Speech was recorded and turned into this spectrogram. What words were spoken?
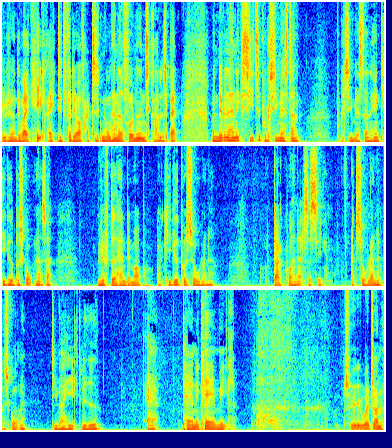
Julian. Det var ikke helt rigtigt, for det var faktisk nogen, han havde fundet i en skraldespand. Men det ville han ikke sige til politimesteren. Politimesteren han kiggede på skoene, og så løftede han dem op og kiggede på sålerne. Og der kunne han altså se, at sålerne på skoene, de var helt hvide af pandekagemel. Tyve, John.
